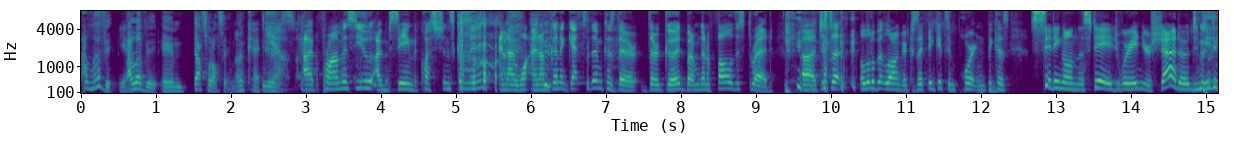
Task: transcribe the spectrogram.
I love it. Yeah. I love it, and that's what I'll say. On that. Okay. Yes. I promise you, I'm seeing the questions come in, and I want, and I'm gonna get to them because they're they're good. But I'm gonna follow this thread uh, just a, a little bit longer because I think it's important. Because sitting on the stage, we're in your shadow, Damita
